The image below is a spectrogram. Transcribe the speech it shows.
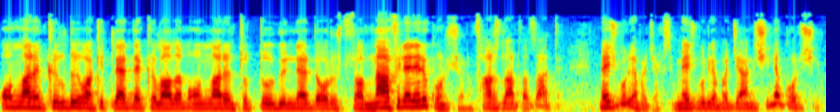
onların kıldığı vakitlerde kılalım, onların tuttuğu günlerde oruç tutalım. Nafileleri konuşuyorum. Farzlarda zaten. Mecbur yapacaksın. Mecbur yapacağın işi ne konuşayım?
